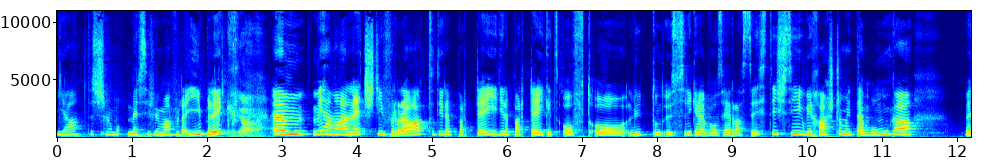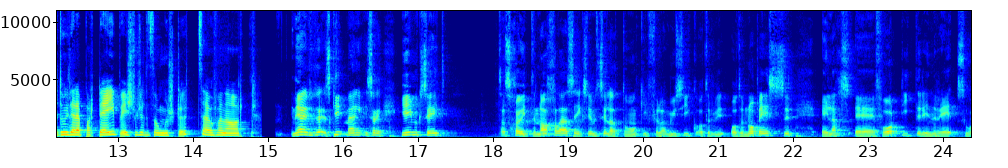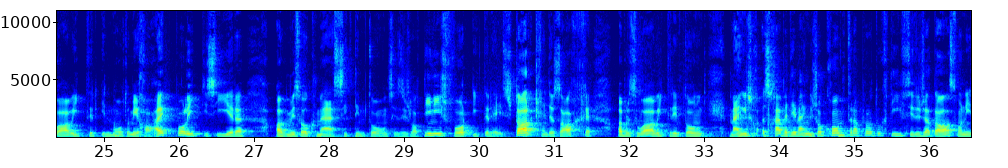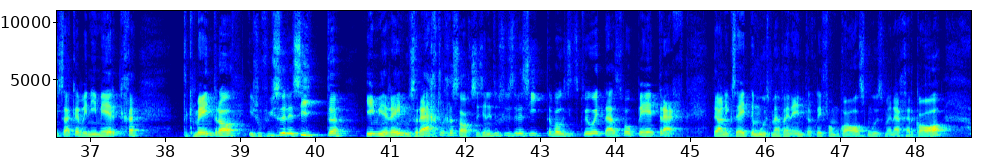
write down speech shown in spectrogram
Ja, das ist schon. Merci vielmals für den Einblick. Ja. Ähm, wir haben noch eine letzte Frage zu deiner Partei. In deiner Partei gibt es oft auch Leute und Äußerungen, die sehr rassistisch sind. Wie kannst du mit dem umgehen, wenn du in dieser Partei bist? Du das unterstützen auf eine Art? Nein, es gibt manchmal, ich, sage, ich habe immer gesagt, das könnt ihr nachlesen, ich sehe la ton qui fait la musique, oder, oder noch besser, eigentlich äh, Vortiter in Red, so weiter in Modo. Man kann hart politisieren, aber man soll gemässigt im Ton sein. Es ist latinisch, Vortiter heisst stark in der Sache, aber so weiter im Ton. Und manchmal, es kann eben manchmal auch kontraproduktiv sein. Das ist ja das, was ich sage, wenn ich merke, der Gemeinderat ist auf unserer Seite, irgendwie rein aus rechtlichen Sachen, sie sind nicht auf unserer Seite, weil sie das Gefühl haben, die SVP hat recht. Dann habe ich gesagt, da muss man eben endlich vom Gas muss man nachher gehen.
